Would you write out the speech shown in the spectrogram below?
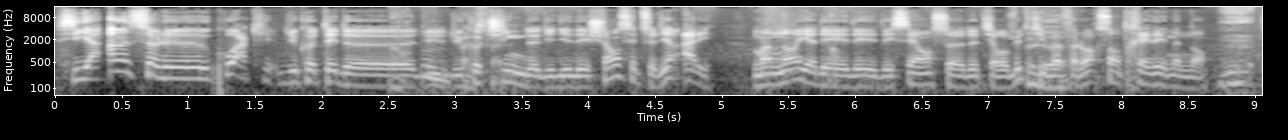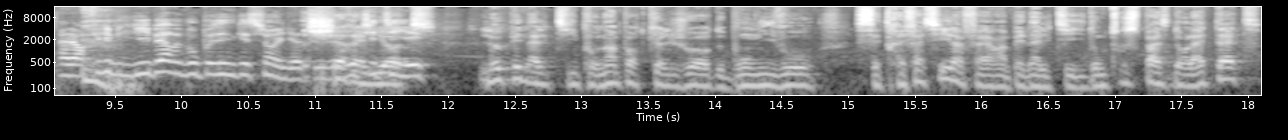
s'il y a un seul couac du côté du, coaching de Didier Deschamps, c'est de se dire allez, Maintenant, il y a des, séances de tir au but qu'il va falloir s'entraîner maintenant. Alors, Philippe Guibert veut vous poser une question, Elliot. Cher le penalty pour n'importe quel joueur de bon niveau, c'est très facile à faire un penalty. Donc tout se passe dans la tête.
